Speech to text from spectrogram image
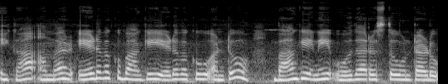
ఇక అమర్ ఏడవకు బాగి ఏడవకు అంటూ బాగీని ఓదారుస్తూ ఉంటాడు.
